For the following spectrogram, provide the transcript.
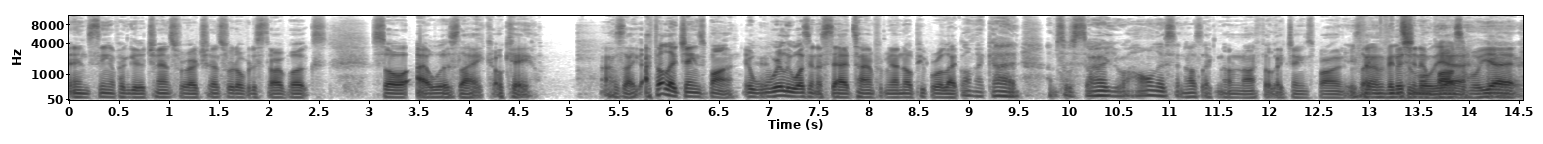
and seeing if I can get a transfer. I transferred over to Starbucks. So I was like, okay. I was like, I felt like James Bond. It really wasn't a sad time for me. I know people were like, "Oh my God, I'm so sorry you were homeless," and I was like, "No, no, no I felt like James Bond. It was like Mission invincible, yeah. Impossible." Yeah.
